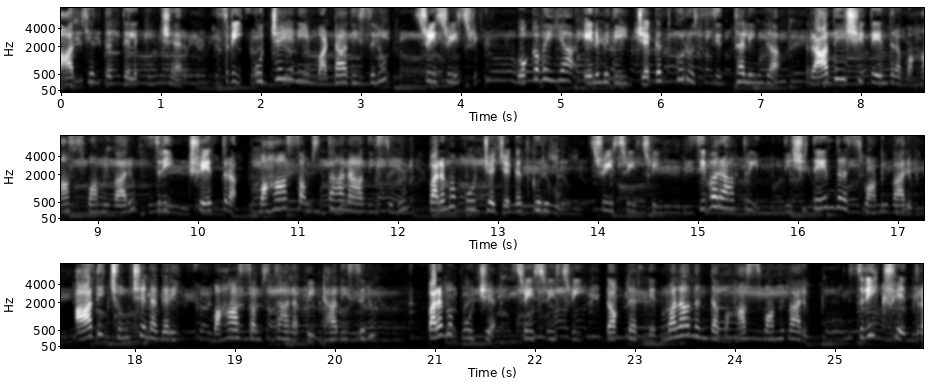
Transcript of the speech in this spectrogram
ఆద్యంతం తిలకించారు. శ్రీ ఉజ్జయిని మఠాధీశులు శ్రీ శ్రీ శ్రీ ఒక వెయ్య ఎనిమిది జగద్గురు సిద్ధలింగ రాధేశితేంద్ర మహాస్వామి వారు శ్రీ క్షేత్ర మహాసంస్థానాధీశులు పరమపూజ్య జగద్గురువు శ్రీ శ్రీ శ్రీ శివరాత్రి దిశితేంద్ర స్వామివారు ఆది చుంచనగరి మహాసంస్థాన పీఠాధీశులు పరమ పూజ్య శ్రీ శ్రీ శ్రీ డాక్టర్ నిర్మలానంద మహాస్వామివారు. శ్రీక్షేత్ర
